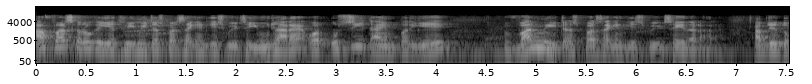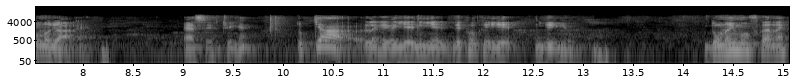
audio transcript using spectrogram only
अब फ़र्ज़ करो कि ये थ्री मीटर्स पर सेकेंड की स्पीड से यूँ जा रहा है और उसी टाइम पर ये वन मीटर्स पर सेकेंड की स्पीड से इधर आ रहा है। अब ये दोनों जा रहे हैं। ऐसे, ठीक है? तो क्या लगेगा? ये नहीं, ये देखो कि ये ये यूँ। दोनों ही मूव कर रहे हैं।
